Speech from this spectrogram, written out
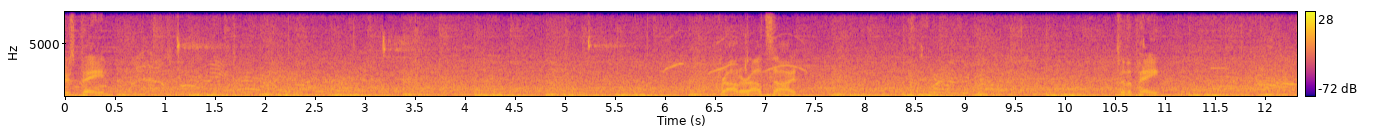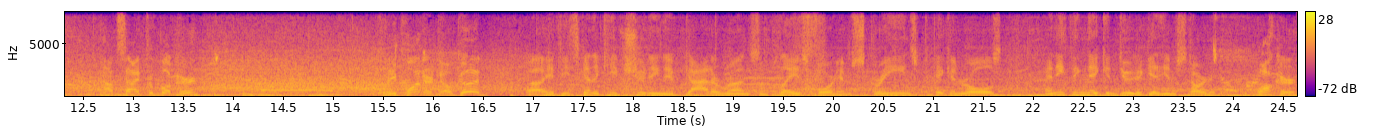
Here's Payne. Crowder outside. To the paint. Outside for Booker. Three-pointer, no good. Uh, if he's going to keep shooting, they've got to run some plays for him. Screens, pick and rolls, anything they can do to get him started. Walker.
